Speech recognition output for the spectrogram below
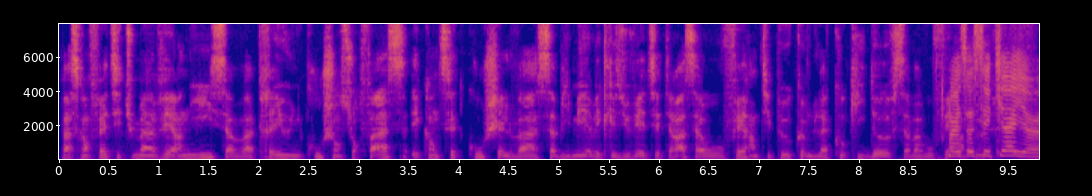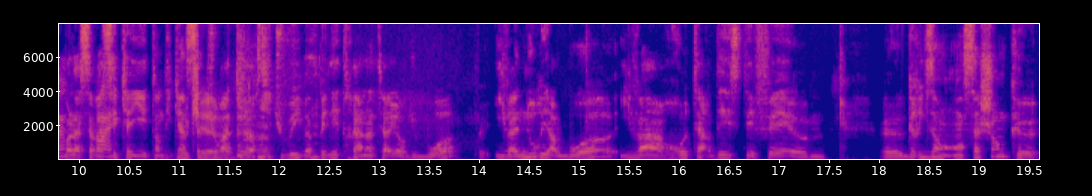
Parce qu'en fait, si tu mets un vernis, ça va créer une couche en surface. Et quand cette couche, elle va s'abîmer avec les UV, etc., ça va vous faire un petit peu comme de la coquille d'œuf. Ça va vous faire Ouais, un ça peu... s'écaille. euh, Voilà, ça va ouais. s'écailler. Tandis qu'un saturateur, si tu veux, il va pénétrer à l'intérieur du bois. Il va nourrir le bois. Il va retarder cet effet euh, euh, grisant. En sachant que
